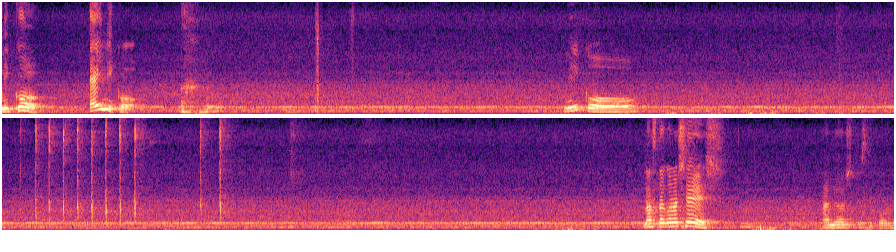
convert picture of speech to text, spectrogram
নিকো? এই নিকো। নিকো। নাস্তা করা শেষ? আমিও আসতেছি, করব।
